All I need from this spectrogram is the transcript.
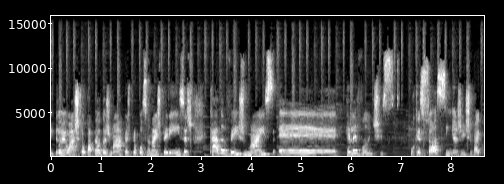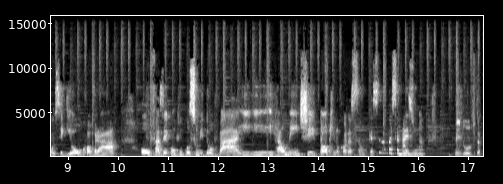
Então, eu acho que é o papel das marcas proporcionar experiências cada vez mais é, relevantes. Porque só assim a gente vai conseguir ou cobrar ou fazer com que o consumidor vá e, e realmente toque no coração, porque senão vai ser mais uma. Sem dúvida.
